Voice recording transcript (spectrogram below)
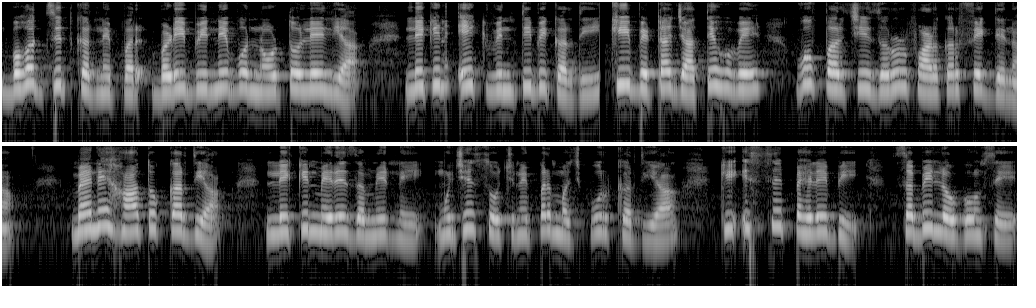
बहुत ज़िद करने पर बड़ी बी ने वो नोट तो ले लिया, लेकिन एक विनती भी कर दी कि बेटा जाते हुए वो पर्ची ज़रूर फाड़ कर फेंक देना। मैंने हाँ तो कर दिया लेकिन मेरे ज़मीर ने मुझे सोचने पर मजबूर कर दिया कि इससे पहले भी सभी लोगों से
